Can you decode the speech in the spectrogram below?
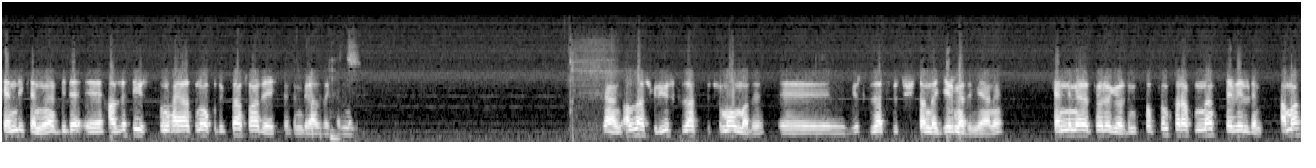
kendi kendime bir de e, Hazreti Yusuf'un hayatını okuduktan sonra değiştirdim biraz da kendimi. Yani Allah şükür yüz kızart suçum olmadı. Ee, yüz kızart suçtan da girmedim yani. Kendimi evet öyle gördüm. Toplum tarafından sevildim. Ama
